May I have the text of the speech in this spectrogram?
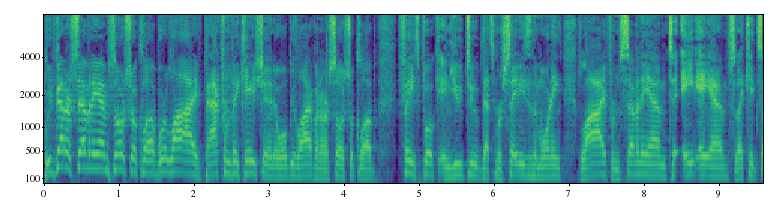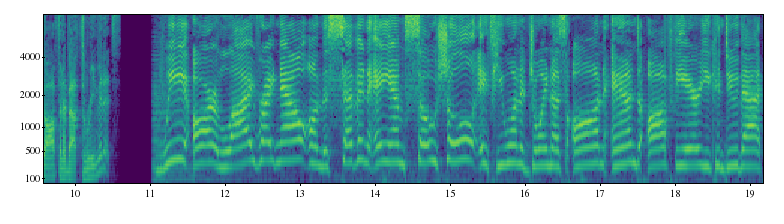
We've got our 7 a.m. social club. We're live, back from vacation, and we'll be live on our social club, Facebook and YouTube. That's Mercedes in the morning, live from 7 a.m. to 8 a.m. So that kicks off in about three minutes. We are live right now on the 7 a.m. social. If you want to join us on and off the air, you can do that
